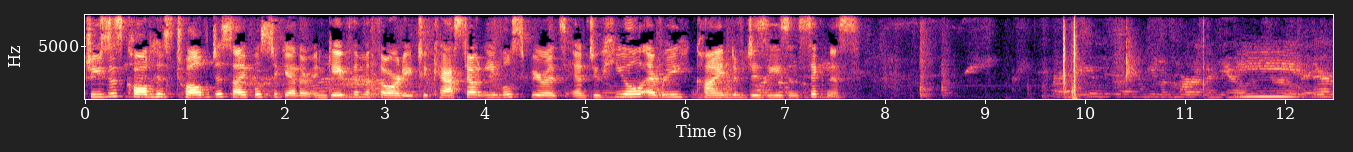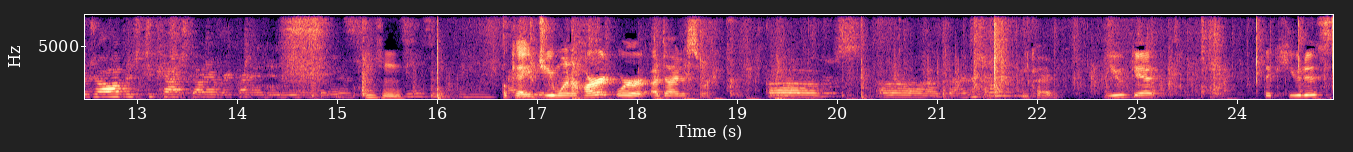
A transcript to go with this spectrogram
Jesus called his 12 disciples together and gave them authority to cast out evil spirits and to heal every kind of disease and sickness. The, their job is to cast out every kind of disease and sickness. hmm Okay, do you want a heart or a dinosaur? Uh, uh, dinosaur? Okay, you get the cutest.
